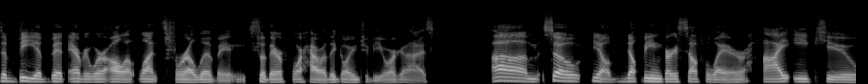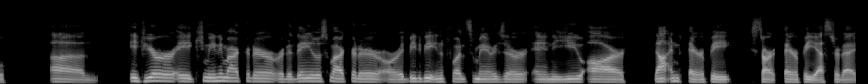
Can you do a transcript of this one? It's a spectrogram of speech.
to be a bit everywhere all at once for a living. So therefore, how are they going to be organized? Um, so you know, being very self-aware, high EQ. Um, if you're a community marketer or an evangelist marketer or a B2B influencer manager and you are not in therapy, start therapy yesterday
